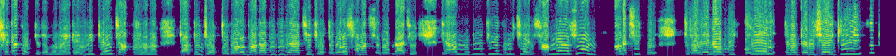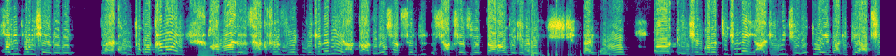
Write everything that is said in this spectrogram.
সেটা করতে দেবো না। এটা নিয়ে কেউ চাপ নিও না। তাতে যত বড় দাদা দিদিরা আছে, যত বড় সমাজসেবকরা আছে, যারা মুভি উঠিয়ে ঘুরছেন, সামনে আসুন। আছি চলে না বৃক্ষ তোমার পরিচয় কি? ফলে পরিচয় দেবে। তো এখন তো কথা নয়। আমার সাকসেস রেট দেখে নেবে আর তাদেরও সাকসেস রেট তারাও দেখে নেবে। তাই কোনো টেনশন করার কিছু নেই। আর রিমি যেহেতু ওই বাড়িতে আছে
